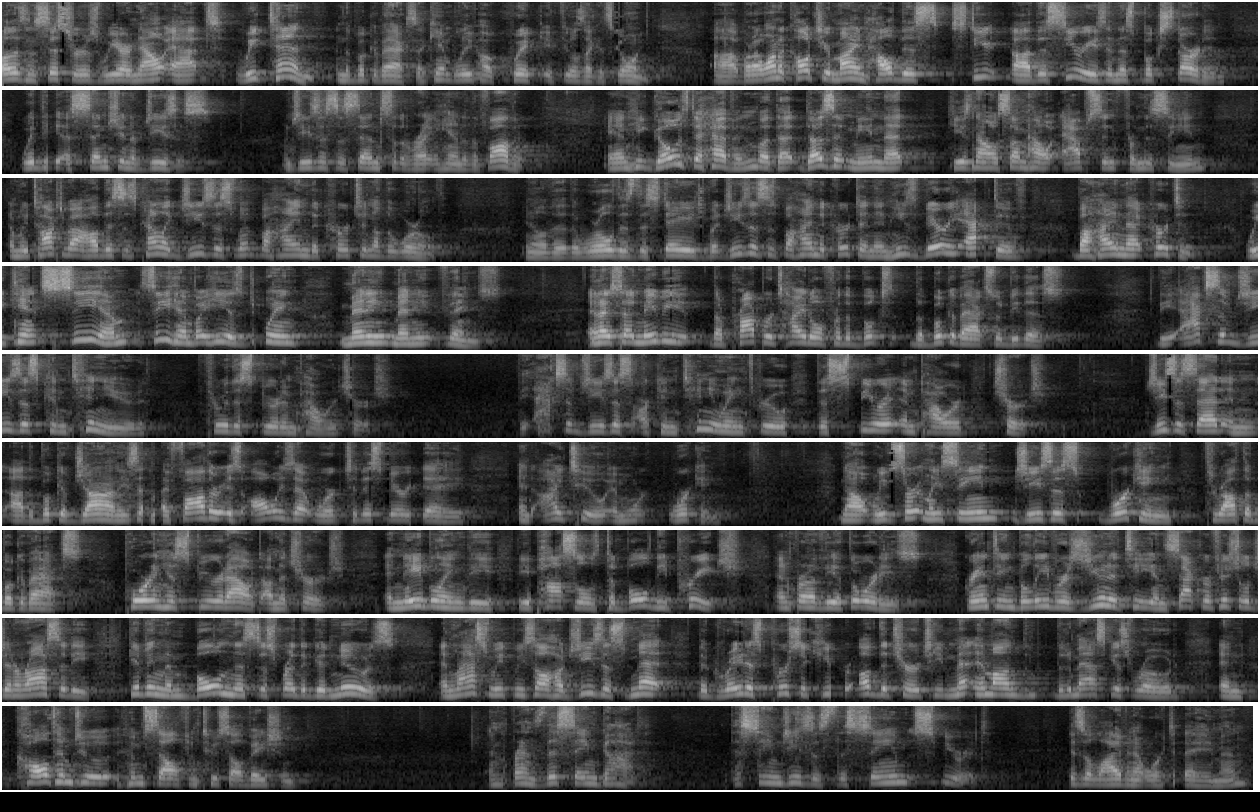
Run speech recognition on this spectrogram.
Brothers and sisters, we are now at week 10 in the book of Acts. I can't believe how quick it feels like it's going. Uh, but I want to call to your mind how this, uh, this series in this book started with the ascension of Jesus, when Jesus ascends to the right hand of the Father. And he goes to heaven, but that doesn't mean that he's now somehow absent from the scene. And we talked about how this is kind of like Jesus went behind the curtain of the world. You know, the, the world is the stage, but Jesus is behind the curtain, and he's very active behind that curtain. We can't see him, see him, but he is doing many, many things. And I said maybe the proper title for the books, the book of Acts would be this: The Acts of Jesus continued through the Spirit empowered church. The acts of Jesus are continuing through the Spirit empowered church. Jesus said in uh, the book of John, He said, My Father is always at work to this very day, and I too am wor- working. Now, we've certainly seen Jesus working throughout the book of Acts, pouring his spirit out on the church, enabling the, the apostles to boldly preach in front of the authorities, granting believers unity and sacrificial generosity, giving them boldness to spread the good news. And last week we saw how Jesus met the greatest persecutor of the church. He met him on the Damascus Road and called him to himself and to salvation. And friends, this same God, this same Jesus, the same Spirit is alive and at work today. Amen.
